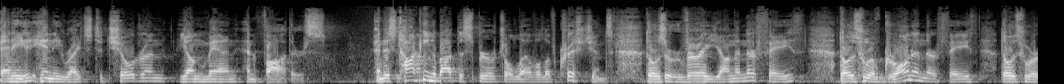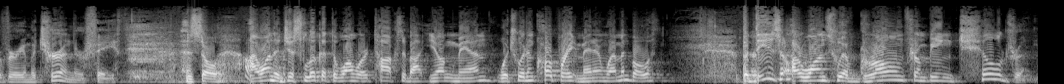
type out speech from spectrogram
and he, and he writes to children, young men, and fathers. And it's talking about the spiritual level of Christians. Those who are very young in their faith, those who have grown in their faith, those who are very mature in their faith. And so I want to just look at the one where it talks about young men, which would incorporate men and women both. But these are ones who have grown from being children.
